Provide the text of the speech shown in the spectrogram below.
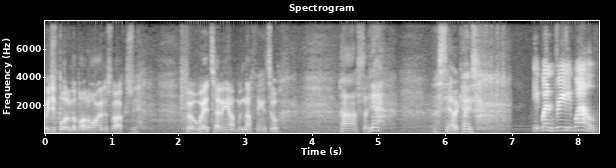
We just bought them a bottle of wine as well because we feel weird turning up with nothing at all. Uh, so yeah, let's see how it goes. It went really well.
